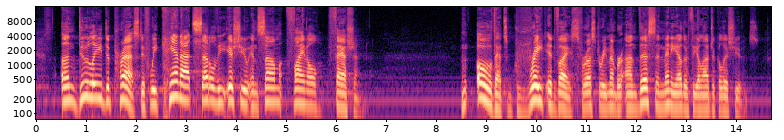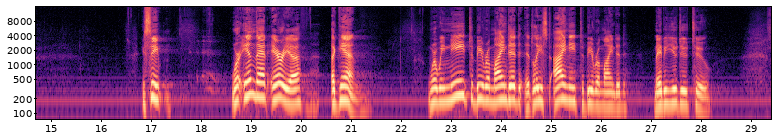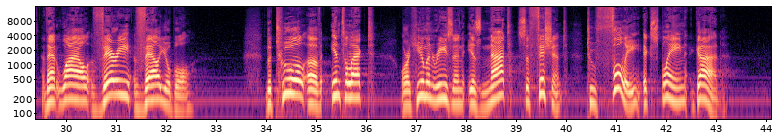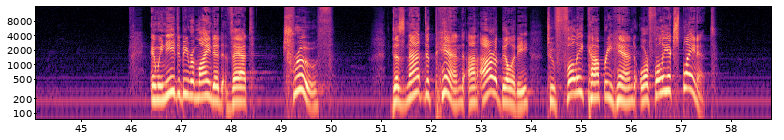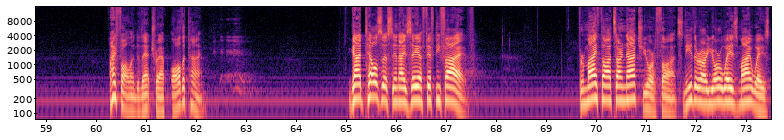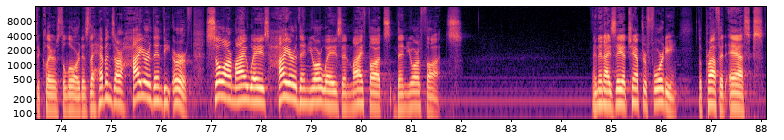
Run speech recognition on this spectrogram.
unduly depressed if we cannot settle the issue in some final fashion. Oh, that's great advice for us to remember on this and many other theological issues. You see, we're in that area again where we need to be reminded, at least I need to be reminded, maybe you do too, that while very valuable, the tool of intellect or human reason is not sufficient to fully explain God. And we need to be reminded that truth does not depend on our ability to fully comprehend or fully explain it. I fall into that trap all the time. God tells us in Isaiah 55 For my thoughts are not your thoughts, neither are your ways my ways, declares the Lord. As the heavens are higher than the earth, so are my ways higher than your ways, and my thoughts than your thoughts. And in Isaiah chapter 40, the prophet asks,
